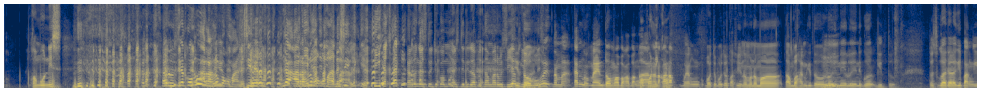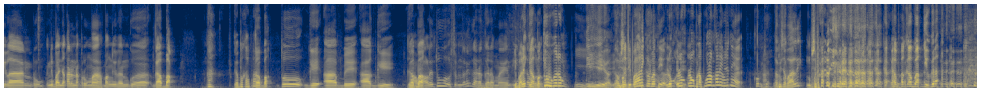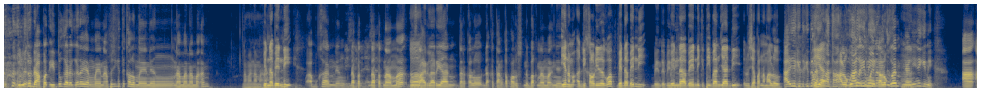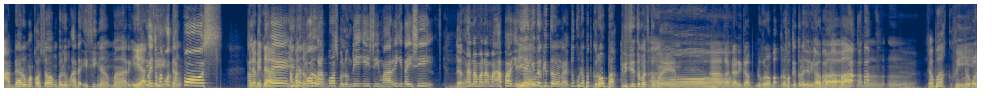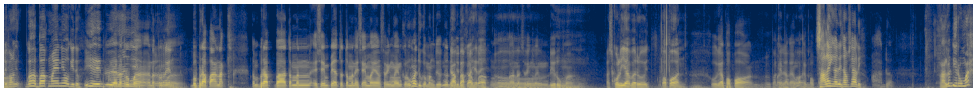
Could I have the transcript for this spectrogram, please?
komunis. Harusnya Lu komunis. arah lu mau ke mana sih Her? Enggak arah lu mau ke mana sih? Balik ya. iya kan? Karena nggak setuju komunis jadi dapat nama Rusia itu gue nama kan main tuh sama abang-abangan Poponikov. anak-anak yang bocor-bocor kasih nama-nama tambahan gitu lu ini lu ini gue gitu terus gue ada lagi panggilan ini banyak kan anak rumah panggilan gue gabak Hah? Gabak apa? gabak tuh G A B A G Gabak. awalnya tuh sebenarnya gara-gara main ini Dibalik gabak gak juga dong. Iya, Gak bisa dibalik lu berarti. Lu lu lu nggak pernah pulang kali maksudnya ya? Kok bisa? Gak bisa balik? Nggak bisa balik. Gabak-gabak juga. dulu tuh dapat itu gara-gara yang main apa sih kita kalau main yang nama-namaan Nama-nama. Benda bendi. Ah, bukan yang dapat dapat nama terus Ah. lari-larian ntar kalau udah ketangkep harus nebak namanya Iya nama di kalau di gua benda bendi. Benda bendi. Benda bendi ketiban jadi. Lu siapa nama lu? Ah iya gitu-gitu. Iya. Gua. Kalau Gua tuh ini, kalau itu. gue nyanyinya gini. "A- ada rumah kosong belum ada isinya. Mari kita Iya. Oh itu isi mah kotak dengan- pos. Kalau di Beda-beda. gue, Apa iya, tuh? kotak pos belum diisi. Mari kita isi dengan nama-nama apa gitu. Iya gitu gitu. Nah itu gue dapat gerobak di situ pas gue main. Oh. Nah dari gerobak-gerobak itu lah jadi gabak. gabak. Gabak, gabak. Hmm, hmm. Gabak. Wih. Dulu kalau dipanggil gabak main yuk gitu. Iya dari anak rumah, anak keren. rumah. Beberapa anak tem- beberapa temen SMP atau temen SMA yang sering main ke rumah juga manggilnya udah Gabak jadi gabak. Hmm, Karena sering main di rumah. Pas kuliah baru popon. Kuliah popon. pakai Banyak yang popon. pakai popon. Salah nggak ada sama sekali? Ada. Lalu di rumah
